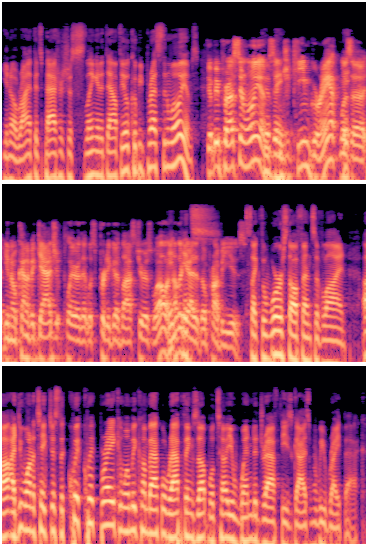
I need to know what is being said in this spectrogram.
you know, Ryan Fitzpatrick's just slinging it downfield. Could be Preston Williams. Could be Preston Williams Could and be. Jakeem Grant was a you know kind of a gadget player that was pretty good last year as well. Another guy that they'll probably use. It's like the worst offensive line. Uh, I do want to take just a quick, quick break, and when we come back, we'll wrap things up. We'll tell you when to draft these guys. We'll be right back.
